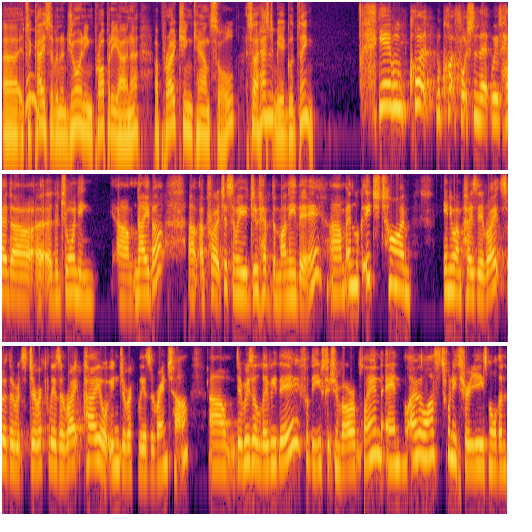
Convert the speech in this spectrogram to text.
Uh, it's mm. a hmm. case of an adjoining property owner approaching council, so it has mm. to be a good thing. Yeah, we're quite we're quite fortunate that we've had uh, an adjoining um, neighbour uh, approach us, and we do have the money there. Um, and look, each time anyone pays their rates, whether it's directly as a rate pay or indirectly as a renter, um, there is a levy there for the Ipswich Enviro Plan. And over the last 23 years, more than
